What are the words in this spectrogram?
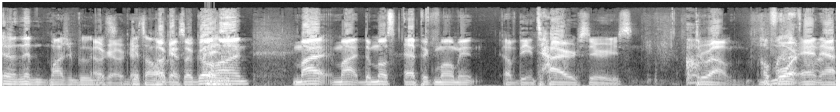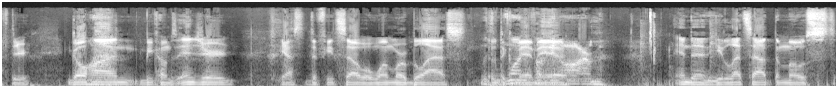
and then Majin Buu gets, okay, okay. gets all okay, so crazy. Gohan, my my the most epic moment of the entire series, throughout, Oh, before my- and after. Gohan becomes injured. He has to defeat Cell with one more blast with of the one Kamehameha. arm. and then he lets out the most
